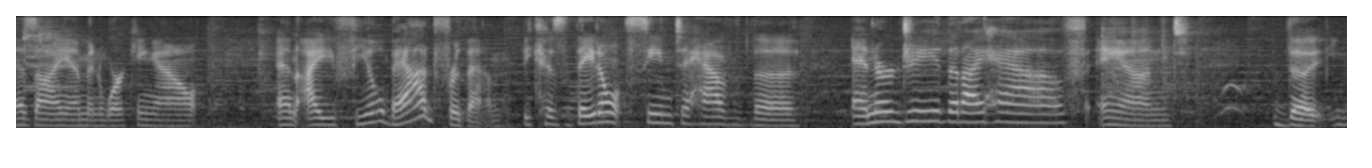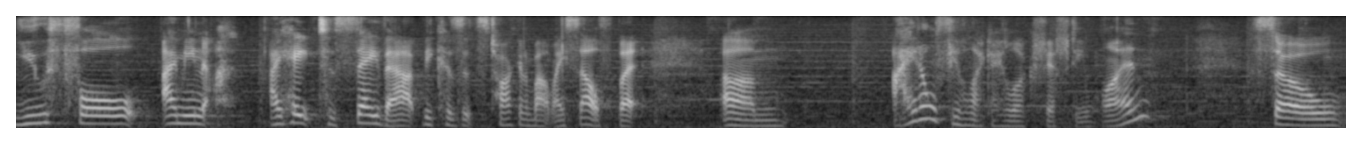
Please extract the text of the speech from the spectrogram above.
as I am in working out. And I feel bad for them because they don't seem to have the energy that I have and the youthful, I mean, I hate to say that because it's talking about myself, but um, I don't feel like I look 51. So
